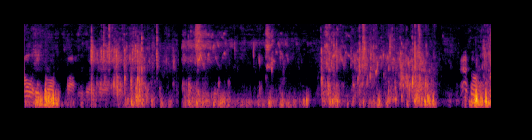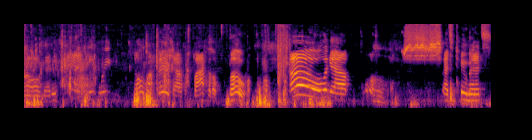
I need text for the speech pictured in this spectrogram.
All of his frogs are poppers right now. That's on the frog, baby. I can't believe you stole my fish out of the back of the boat. Oh, look out. Oh, that's two minutes.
